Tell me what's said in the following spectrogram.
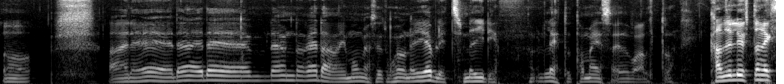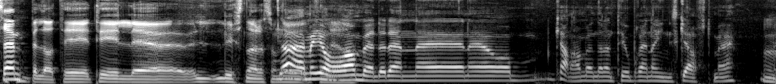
ja. Nej, det är, det, är, det, är, den räddar i många situationer. Det är jävligt smidig. Lätt att ta med sig överallt. Och. Kan du lyfta en exempel då till, till eh, lyssnare som Nej, nu men jag använder den eh, när jag kan använda den till att bränna in skaft med. Mm.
